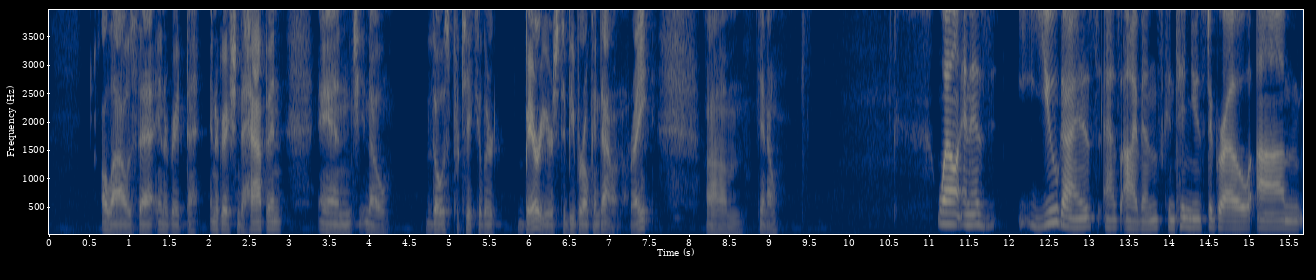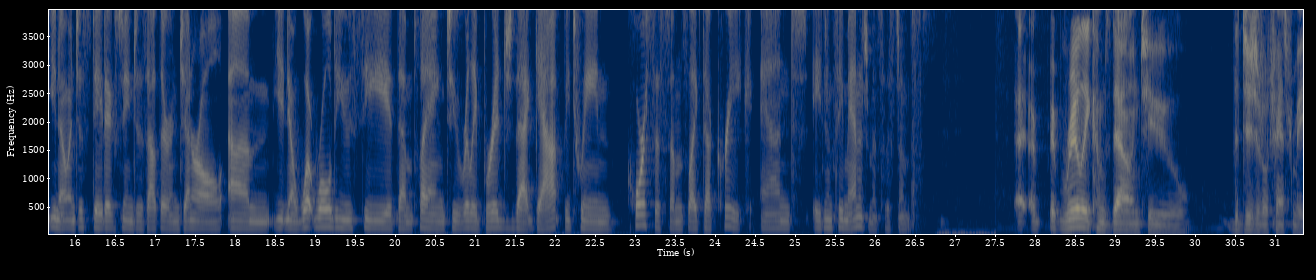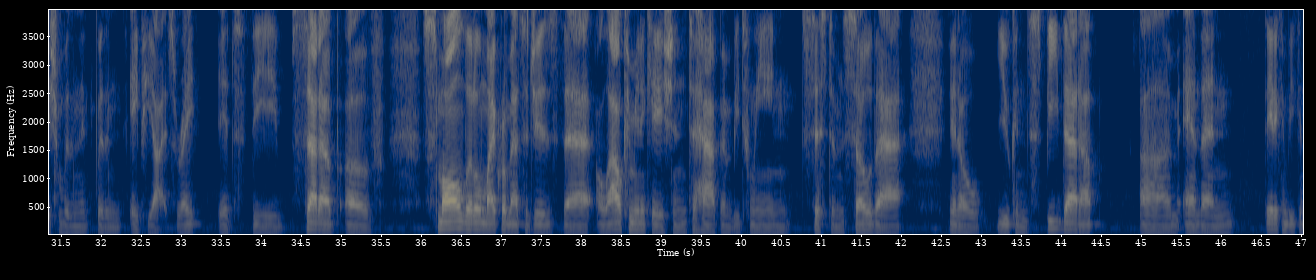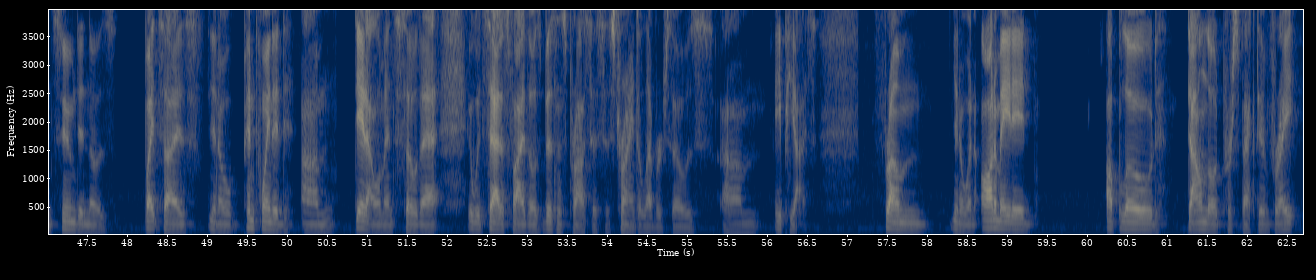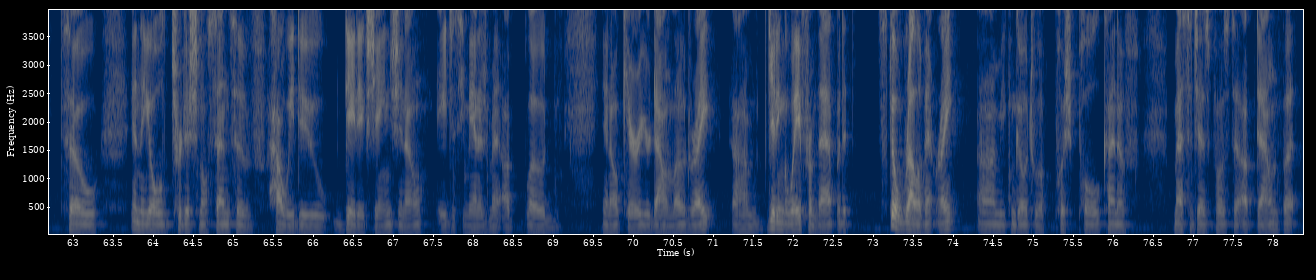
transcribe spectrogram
allows that integrate integration to happen and you know those particular barriers to be broken down right? Um, you know. Well and as you guys as ivans continues to grow um, you know and just data exchanges out there in general um, you know what role do you see them playing to really bridge that gap between core systems like Duck Creek and agency management systems? It really comes down to the digital transformation within within APIs, right? It's the setup of small little micro messages that allow communication to happen between systems so that you know you can speed that up um, and then data can be consumed in those bite-sized you know pinpointed um, data elements so that it would satisfy those business processes trying to leverage those um, APIs. From you know an automated upload download perspective, right? So, in the old traditional sense of how we do data exchange, you know, agency management, upload, you know, carrier download, right? Um, getting away from that, but it's still relevant, right? Um, you can go to a push pull kind of message as opposed to up down, but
